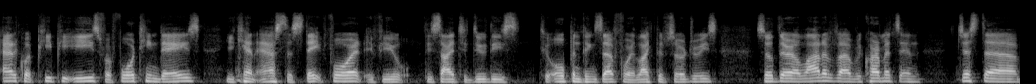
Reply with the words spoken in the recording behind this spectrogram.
adequate PPEs for 14 days. You can't ask the state for it if you decide to do these, to open things up for elective surgeries. So there are a lot of uh, requirements. And just uh,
